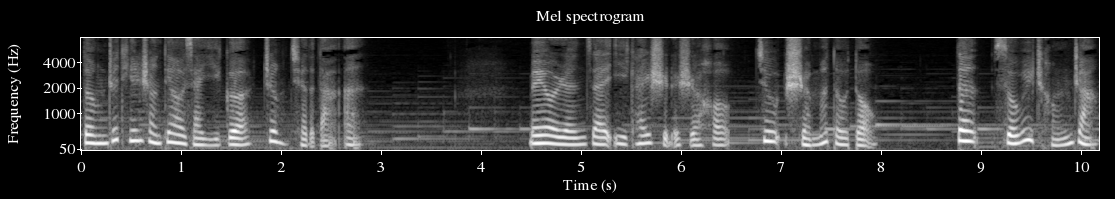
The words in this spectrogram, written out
等着天上掉下一个正确的答案。没有人在一开始的时候就什么都懂，但所谓成长，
